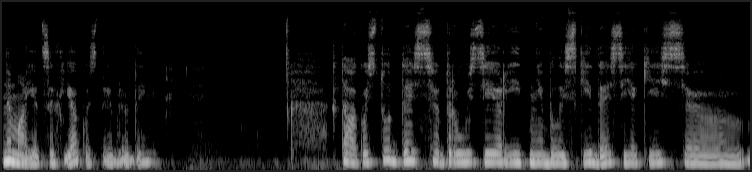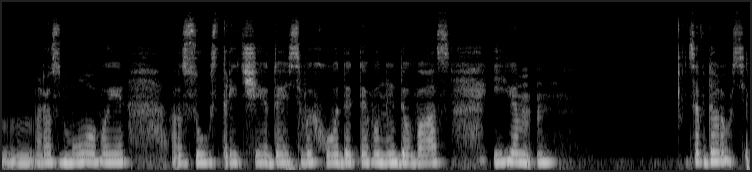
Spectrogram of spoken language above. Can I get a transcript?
не має цих якостей в людині. Так, ось тут десь друзі, рідні, близькі, десь якісь е, розмови, зустрічі, десь виходите вони до вас. І це в дорозі.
